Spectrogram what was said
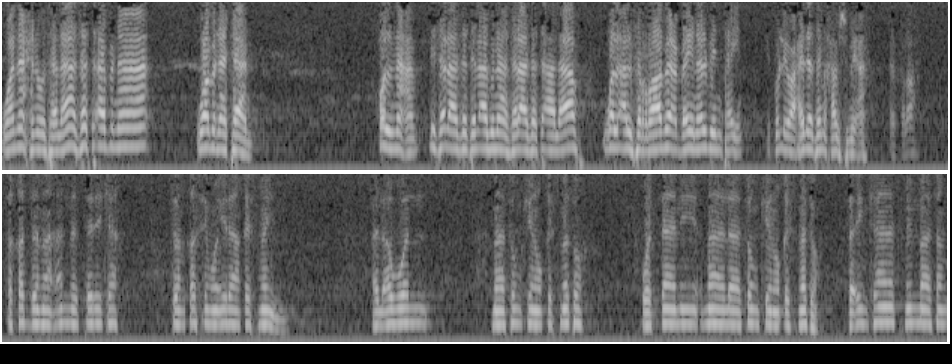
ونحن ثلاثة أبناء وابنتان. قل نعم لثلاثة الأبناء ثلاثة آلاف والألف الرابع بين البنتين لكل واحدة خمسمائة. اقرأ. تقدم أن التركة تنقسم إلى قسمين. الأول ما تمكن قسمته والثاني ما لا تمكن قسمته. فإن كانت مما,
